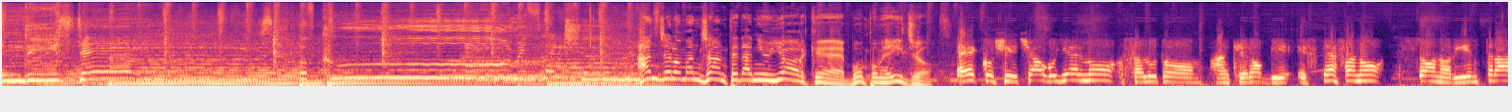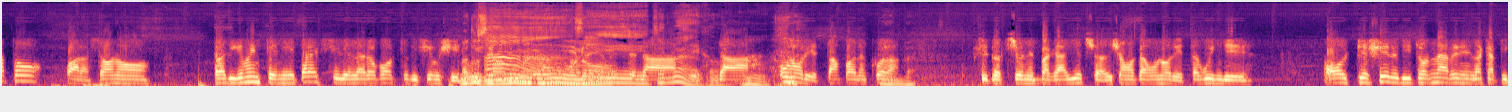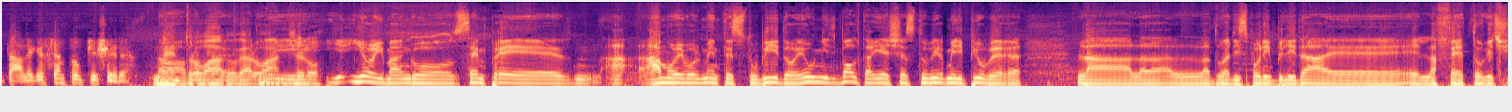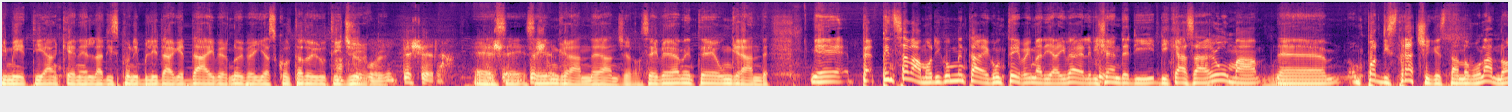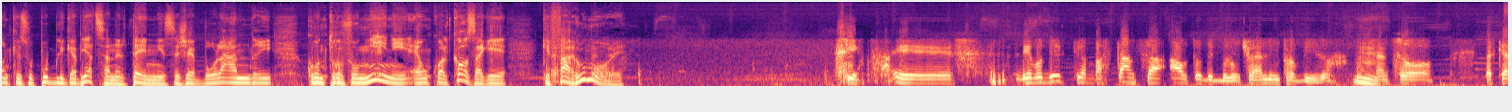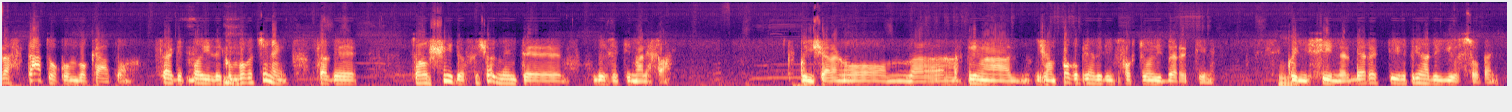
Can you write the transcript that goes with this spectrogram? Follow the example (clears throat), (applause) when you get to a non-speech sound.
In these days of cool reflection. Angelo Mangiante da New York, buon pomeriggio. Eccoci, ciao Guglielmo, saluto anche Robby e Stefano. Sono rientrato, guarda, sono praticamente nei pressi dell'aeroporto di Fiumicino. Ma tu sei Quindi, numero uno. praticamente da, sì, da un'oretta, poi ancora Vabbè. situazione bagagli, eccetera, diciamo da un'oretta, quindi ho il piacere di tornare nella capitale, che è sempre un piacere. Ben trovato, caro Angelo. Io, rimango sempre a- amorevolmente stupito e ogni volta riesci a stupirmi di più per la, la- la tua disponibilità e, e l'affetto che ci metti anche nella disponibilità che dai per noi, per gli ascoltatori tutti i Ah, giorni. un piacere. Eh, Piacere, sei, sei piacere. un grande Angelo, sei veramente un grande. Eh, pe- pensavamo di commentare con te prima di arrivare alle vicende di, di casa Roma eh, un po' di stracci che stanno volando anche su pubblica piazza nel tennis, cioè Volandri contro Fognini è un qualcosa che, che fa rumore. Sì, eh, devo dirti abbastanza out of the blue, cioè all'improvviso, nel Mm. senso perché era stato convocato, sai che poi le convocazioni state- sono uscite ufficialmente due settimane fa, quindi c'erano mm, prima, diciamo, poco prima dell'infortunio di Berrettini, quindi sì, nel Berrettini, prima degli US Open,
